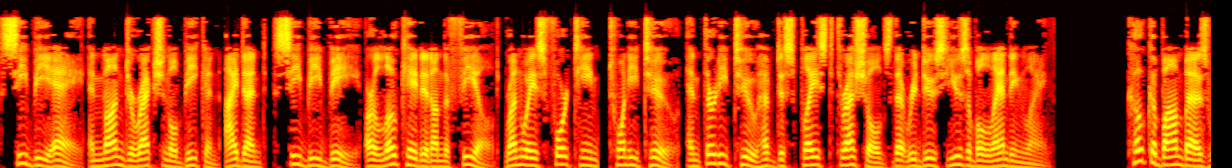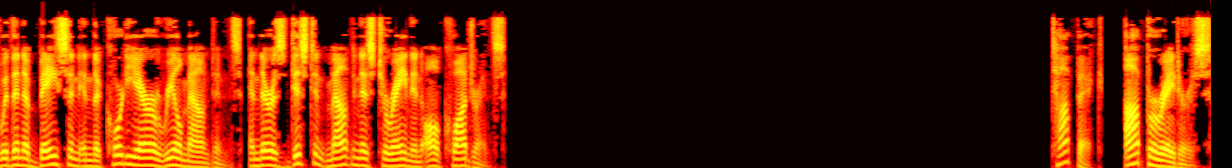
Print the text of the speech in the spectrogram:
CBA and non-directional beacon ident, CBB are located on the field. Runways 14, 22, and 32 have displaced thresholds that reduce usable landing length. Cochabamba is within a basin in the Cordillera Real Mountains, and there is distant mountainous terrain in all quadrants. Operators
